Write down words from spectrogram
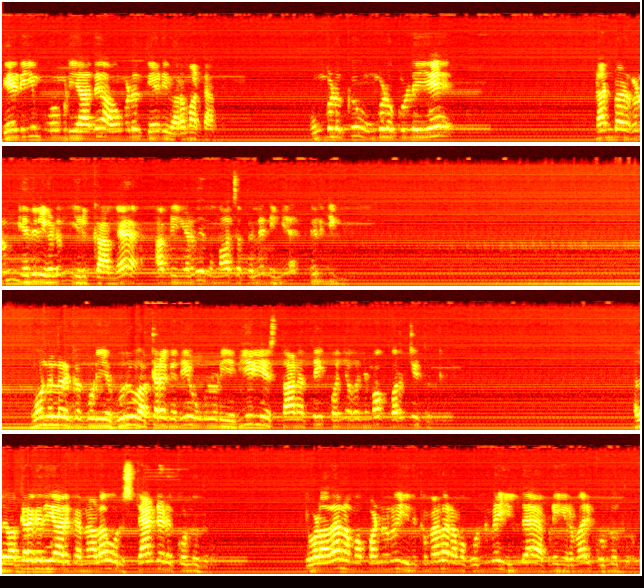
தேடியும் போக முடியாது அவங்களும் தேடி வரமாட்டாங்க. உங்களுக்கு உங்களுக்குள்ளேயே நண்பர்களும் எதிரிகளும் இருக்காங்க. அப்படிங்கிறது இந்த மாசத்துல நீங்க தெரிஞ்சுக்கணும். மூணுல இருக்கக்கூடிய குரு வக்கரகதி உங்களுடைய வீரிய ஸ்தானத்தை கொஞ்சம் கொஞ்சமா குறைச்சிட்டு இருக்கு அது வக்கரகதியா இருக்கிறனால ஒரு ஸ்டாண்டர்டு கொண்டு வரும். இவ்வளவுதான் நம்ம பண்ணணும் இதுக்கு மேல நமக்கு ஒண்ணுமே இல்லை அப்படிங்கிற மாதிரி கொண்டு வரும்.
